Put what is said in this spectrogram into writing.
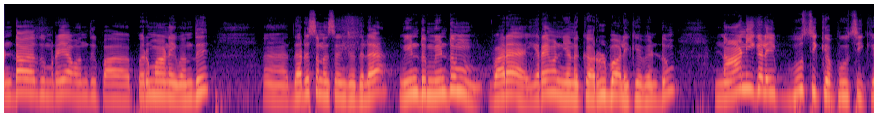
ரெண்டாவது முறையாக வந்து பா பெருமானை வந்து தரிசனம் செஞ்சதில். மீண்டும் மீண்டும் வர இறைவன் எனக்கு அருள்பாலிக்க வேண்டும். நாணிகளை பூசிக்க பூசிக்க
